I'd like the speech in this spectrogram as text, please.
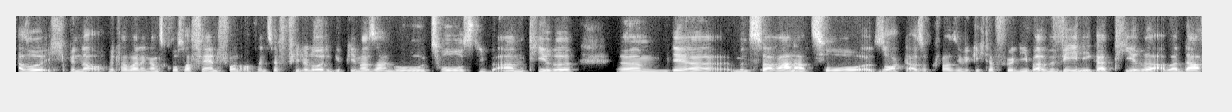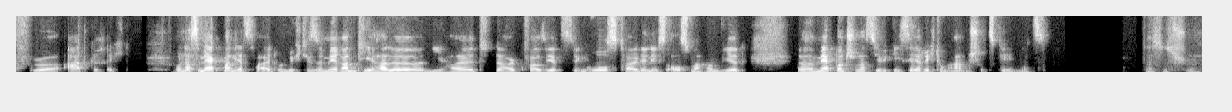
also ich bin da auch mittlerweile ein ganz großer Fan von, auch wenn es ja viele Leute gibt, die immer sagen, oh, Zoos, die armen Tiere. Ähm, der Münsteraner Zoo sorgt also quasi wirklich dafür, lieber weniger Tiere, aber dafür artgerecht. Und das merkt man jetzt halt. Und durch diese Meranti-Halle, die halt da quasi jetzt den Großteil demnächst ausmachen wird, äh, merkt man schon, dass die wirklich sehr Richtung Artenschutz gehen jetzt. Das ist schön.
